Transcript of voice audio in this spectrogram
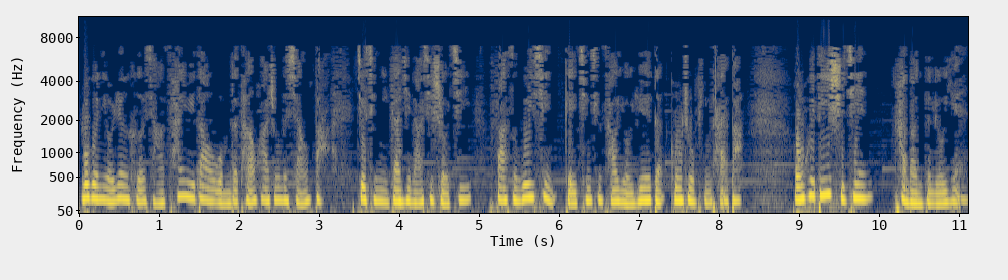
如果你有任何想要参与到我们的谈话中的想法，就请你赶紧拿起手机发送微信给“青青草有约”的公众平台吧，我们会第一时间看到你的留言。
